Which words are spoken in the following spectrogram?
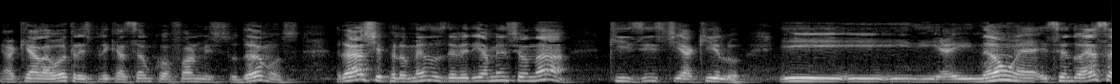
aquela outra explicação conforme estudamos. Rashi, pelo menos, deveria mencionar que existe aquilo. E, e, e, não é sendo essa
